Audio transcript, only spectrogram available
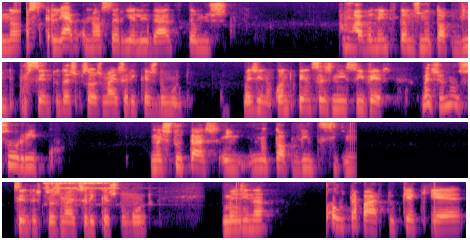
nós, se calhar, a nossa realidade estamos provavelmente estamos no top 20% das pessoas mais ricas do mundo. Imagina, quando pensas nisso e vês, mas eu não sou rico, mas tu estás em, no top 25% das pessoas mais ricas do mundo, imagina a outra parte, o que é que é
